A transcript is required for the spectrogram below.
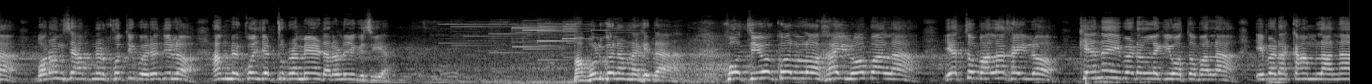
না বরং সে আপনার ক্ষতি করে দিল, আপনার কলজার টুকরা মেয়েটার লইয়ে গেছি মা, ভুল করলাম না খিতা ক্ষতিও করল, খাইলো বালা, এত বালা খাইলো, কেন এই বেটার লাগি অত বালা? এ বেটা কামলা না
